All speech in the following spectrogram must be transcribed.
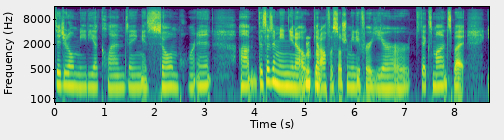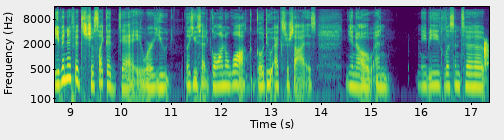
digital media cleansing is so important. Um, this doesn't mean you know get Mhm. off of social media for a year or six months, but even if it's just like a day where you, like you said, go on a walk, go do exercise, you know, and maybe listen to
